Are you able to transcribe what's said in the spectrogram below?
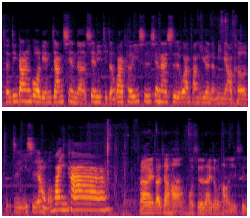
曾经担任过连江县的县立急诊外科医师，现在是万方医院的泌尿科主治医师。让我们欢迎他。嗨，大家好，我是赖中豪医师。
